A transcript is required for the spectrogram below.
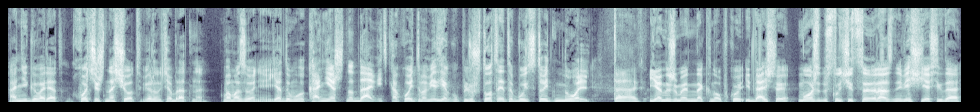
Они говорят «Хочешь на счет вернуть обратно в Амазоне?» Я думаю, конечно, да, ведь в какой-то момент я куплю что-то, это будет стоить ноль. Так. Я нажимаю на кнопку, и дальше может случиться разные вещи. Я всегда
